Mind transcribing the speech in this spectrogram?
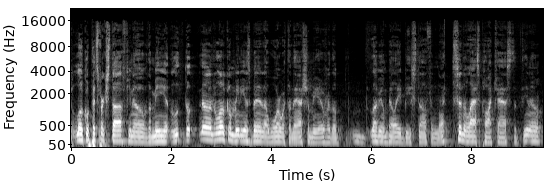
local Pittsburgh stuff. You know, the media, the, no, the local media has been in a war with the national media over the Le'Veon Bell AB stuff, and I said in the last podcast that you know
